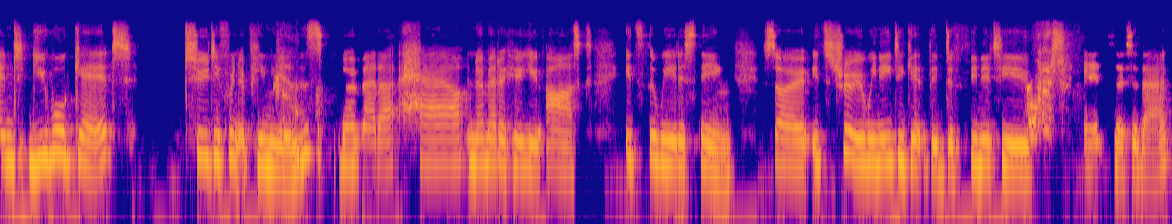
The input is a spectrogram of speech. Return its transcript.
And you will get two different opinions no matter how no matter who you ask. It's the weirdest thing. So it's true we need to get the definitive right. answer to that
